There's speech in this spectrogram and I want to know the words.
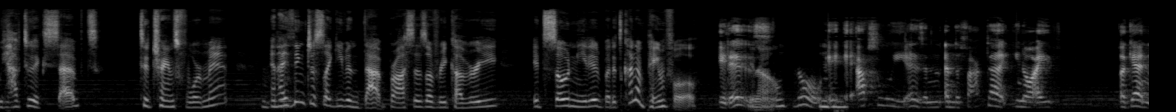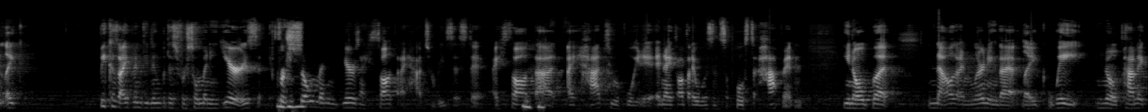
we have to accept to transform it. Mm-hmm. And I mm-hmm. think just like even that process of recovery, it's so needed, but it's kind of painful. It is. You know? No, mm-hmm. it, it absolutely is. And and the fact that, you know, I've again like because I've been dealing with this for so many years. For mm-hmm. so many years, I thought that I had to resist it. I thought mm-hmm. that I had to avoid it, and I thought that it wasn't supposed to happen. you know, but now that I'm learning that, like, wait, you know, panic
